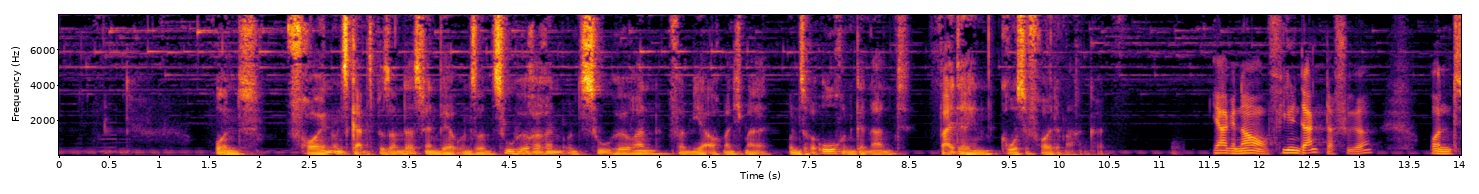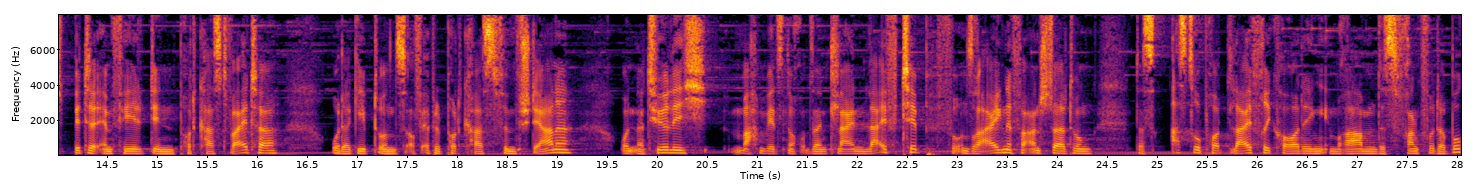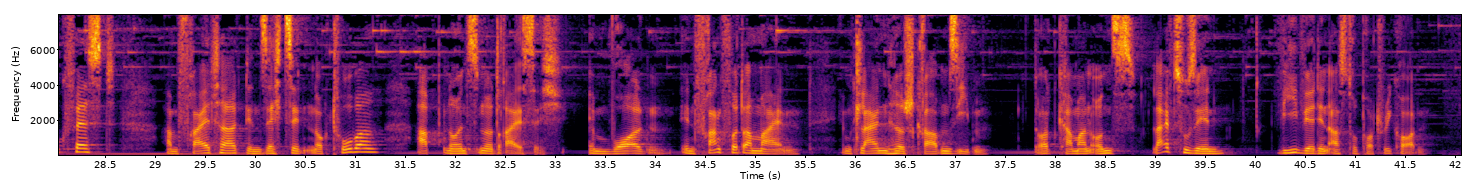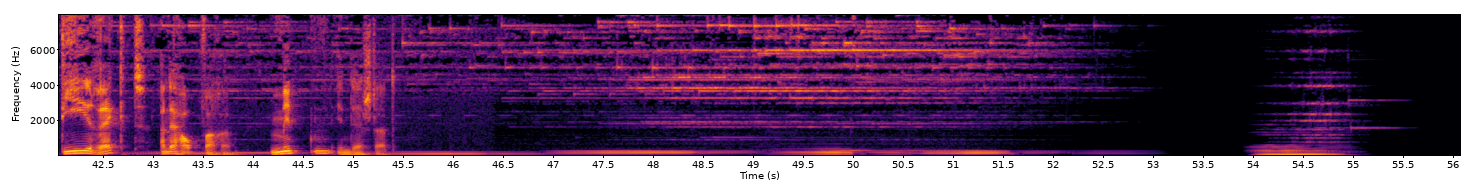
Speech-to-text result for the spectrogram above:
Und freuen uns ganz besonders, wenn wir unseren Zuhörerinnen und Zuhörern, von mir auch manchmal unsere Ohren genannt, weiterhin große Freude machen können. Ja, genau. Vielen Dank dafür. Und bitte empfehlt den Podcast weiter oder gebt uns auf Apple Podcasts fünf Sterne. Und natürlich machen wir jetzt noch unseren kleinen Live-Tipp für unsere eigene Veranstaltung, das Astropod Live-Recording im Rahmen des Frankfurter Bookfest am Freitag, den 16. Oktober ab 19.30 Uhr im Walden in Frankfurt am Main im kleinen Hirschgraben 7. Dort kann man uns live zusehen, wie wir den Astropod recorden direkt an der Hauptwache, mitten in der Stadt.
